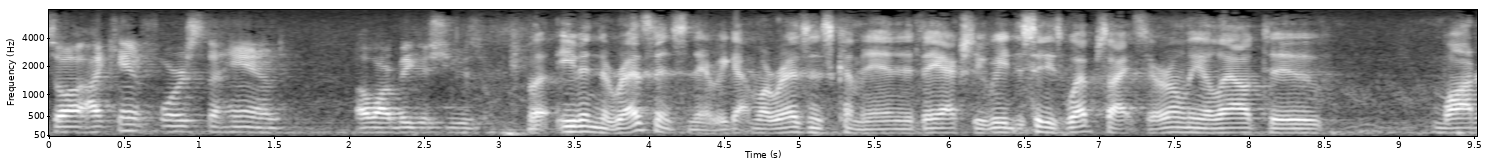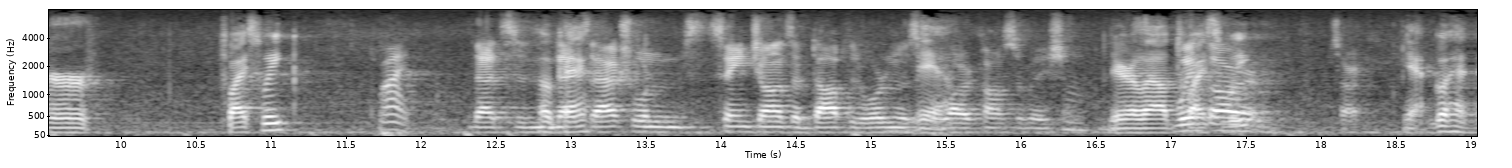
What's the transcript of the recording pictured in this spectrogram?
So I I can't force the hand of our biggest user. But even the residents in there, we got more residents coming in. If they actually read the city's websites, they're only allowed to water twice a week. Right. That's, Okay. that's the actual St. John's adopted ordinance Yeah. for water conservation. They're allowed With twice a our- week. Sorry. Yeah, go ahead.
